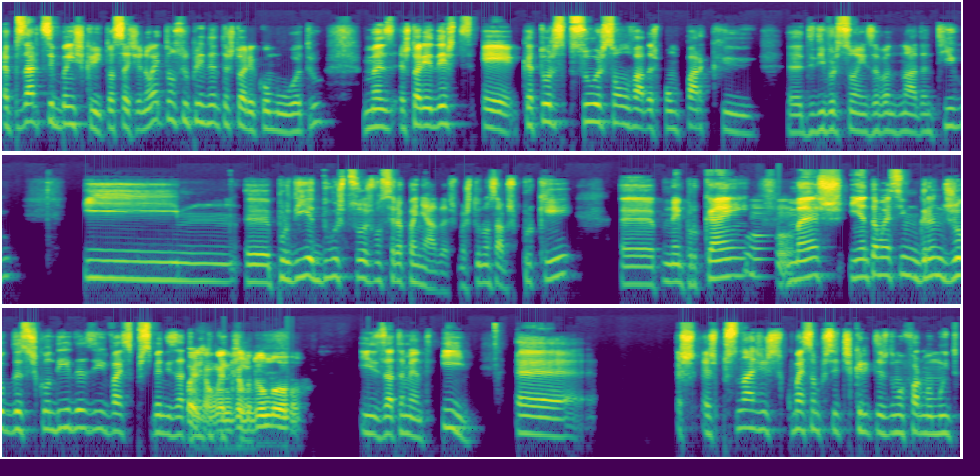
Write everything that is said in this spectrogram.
apesar de ser bem escrito, ou seja, não é tão surpreendente a história como o outro, mas a história deste é 14 pessoas são levadas para um parque uh, de diversões abandonado antigo e uh, por dia duas pessoas vão ser apanhadas, mas tu não sabes porquê, uh, nem por quem, uhum. mas e então é assim um grande jogo das escondidas e vai-se percebendo exatamente. Pois é, um grande jogo do lobo. Exatamente. E uh, as, as, personagens começam por ser descritas de uma forma muito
